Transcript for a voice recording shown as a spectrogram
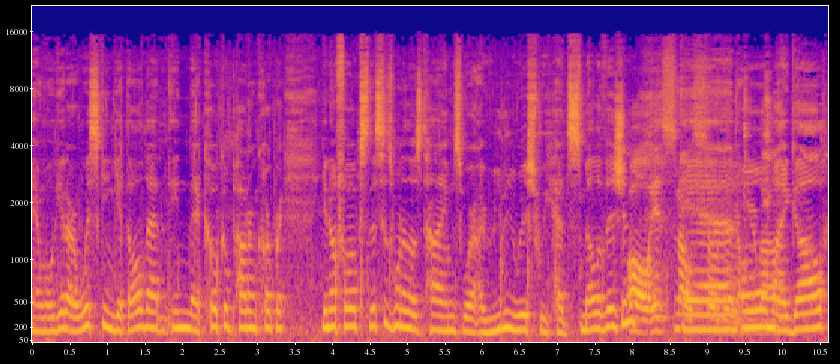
and we'll get our whisking, get all that in that cocoa powder incorporate. You know, folks, this is one of those times where I really wish we had smell-o-vision. Oh, it smells and so good. oh my god,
